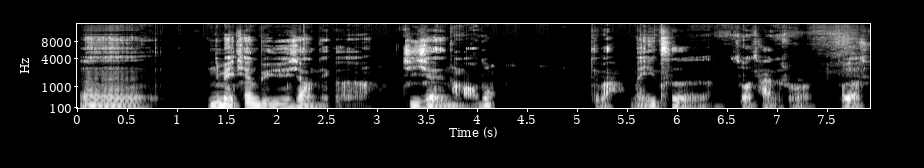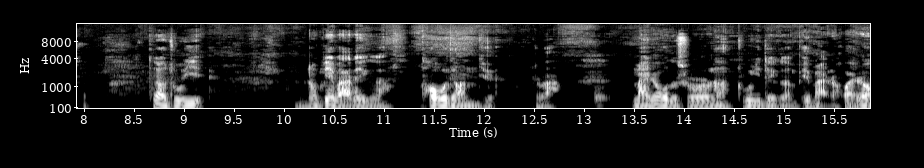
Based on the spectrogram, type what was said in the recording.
嗯，你每天必须像那个机械性的劳动，对吧？每一次做菜的时候都要都要注意，你说别把这个头发掉进去，是吧？买肉的时候呢，注意这个别买着坏肉；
